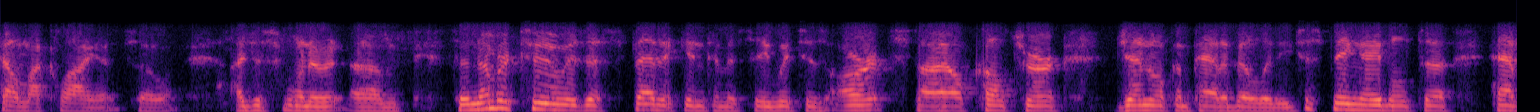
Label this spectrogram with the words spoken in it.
tell my clients. So I just want to. Um, so number two is aesthetic intimacy, which is art, style, culture, general compatibility. Just being able to have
